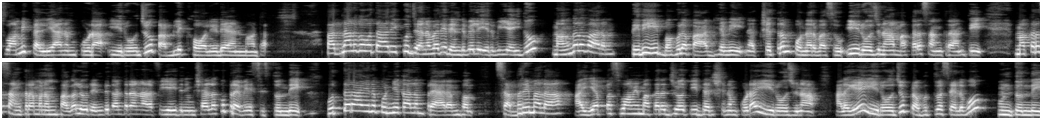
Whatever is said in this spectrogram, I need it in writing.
స్వామి కళ్యాణం కూడా ఈ రోజు పబ్లిక్ హాలిడే అన్నమాట. పద్నాలుగవ తారీఖు జనవరి రెండు వేల ఇరవై ఐదు మంగళవారం తిది బహుళ పాఠ్యమి నక్షత్రం పునర్వసు. ఈ రోజున మకర సంక్రాంతి. మకర సంక్రమణం పగలు రెండు గంటల నలభై ఐదు నిమిషాలకు ప్రవేశిస్తుంది. ఉత్తరాయణ పుణ్యకాలం ప్రారంభం. శబరిమల అయ్యప్ప స్వామి మకర జ్యోతి దర్శనం కూడా ఈ రోజున. అలాగే ఈ రోజు ప్రభుత్వ సెలవు ఉంటుంది.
